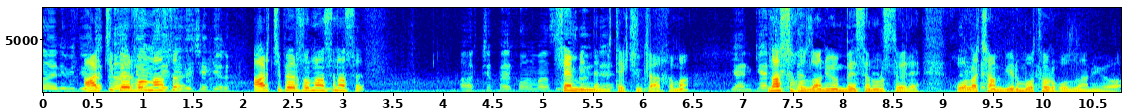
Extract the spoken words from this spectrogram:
aynı videoda Artçı performansı- 150'yi de çekelim. Artçı performansı nasıl? Artçı performansı Sen bindin bir tek çünkü arkama. Yani gerçekten, Nasıl kullanıyorum ben sen onu söyle. Kolaçan bir motor kullanıyor.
